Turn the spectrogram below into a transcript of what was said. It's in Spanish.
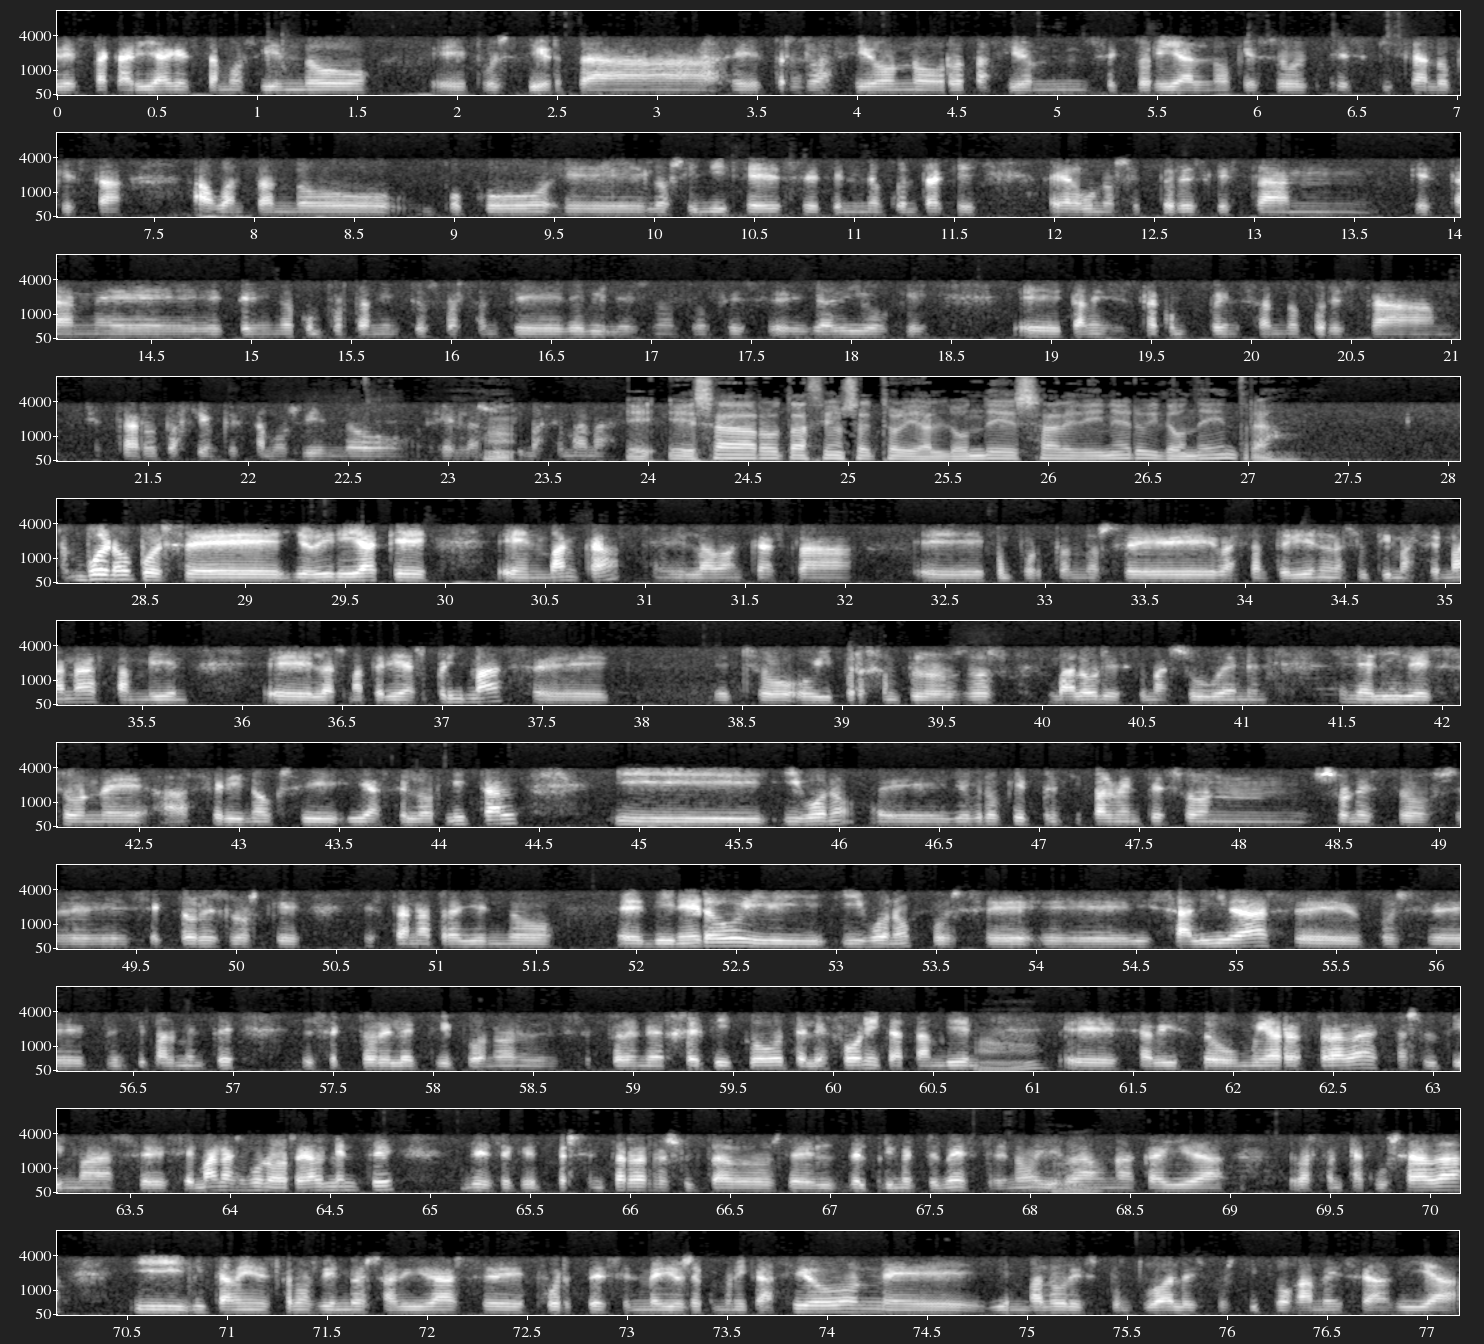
destacaría que estamos viendo eh, pues cierta eh, traslación o rotación sectorial, ¿no? que eso es quizá lo que está aguantando un poco eh, los índices, teniendo en cuenta que hay algunos sectores que están que están teniendo comportamientos bastante débiles, ¿no? Entonces ya digo que también se está compensando por esta esta rotación que estamos viendo en las ah. últimas semanas. esa rotación sectorial, ¿dónde sale dinero y dónde entra? Bueno, pues eh, yo diría que en banca, eh, la banca está eh, comportándose bastante bien en las últimas semanas, también las materias primas. de hecho, hoy, por ejemplo, los dos valores que más suben en, el IBEX son Acerinox y, ArcelorMittal. Y, y bueno, yo creo que principalmente son, son estos sectores los que están atrayendo eh, dinero y, y, bueno pues eh, eh salidas eh, pues eh, principalmente el sector eléctrico no el sector energético telefónica también ah. se ha visto muy arrastrada estas últimas semanas. Bueno realmente desde que presentara resultados del, del primer trimestre no lleva una caída bastante acusada y, y también estamos viendo salidas fuertes en medios de comunicación y en valores puntuales pues tipo Gamesa Día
